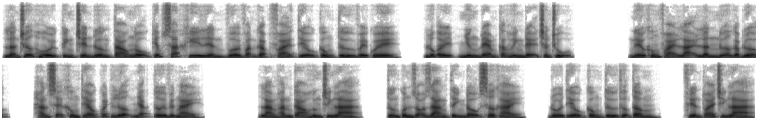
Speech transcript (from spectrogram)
lần trước hồi kinh trên đường tao ngộ kiếp sát khi liền vừa vặn gặp phải tiểu công tử về quê, lúc ấy nhưng đem các huynh đệ chấn trụ. Nếu không phải lại lần nữa gặp được, hắn sẽ không theo quách lượng nhắc tới việc này. Làm hắn cao hứng chính là, tướng quân rõ ràng tình đậu sơ khai, đối tiểu công tử thượng tâm, phiền toái chính là,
